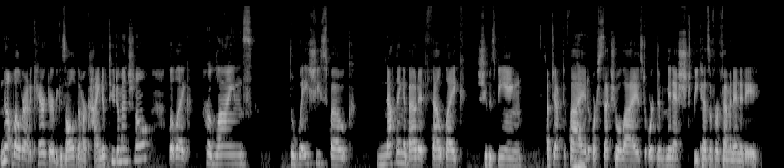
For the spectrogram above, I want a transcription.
not well rounded character because all of them are kind of two dimensional, but like her lines, the way she spoke, nothing about it felt like she was being objectified or sexualized or diminished because of her femininity.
